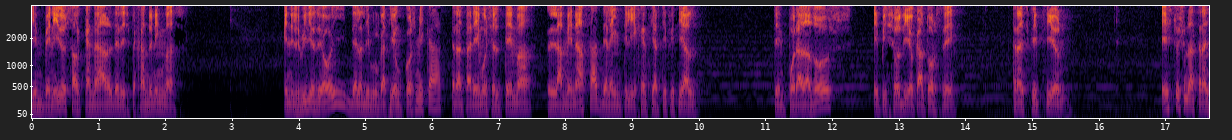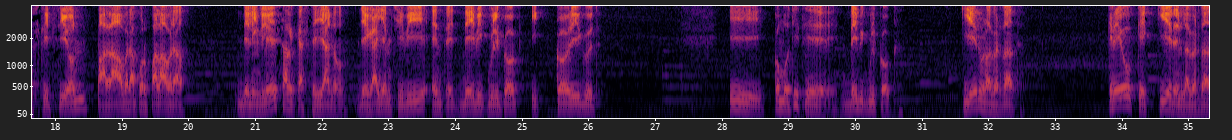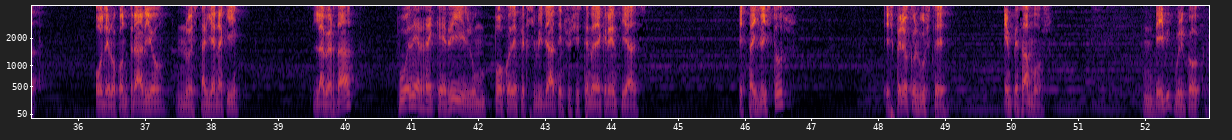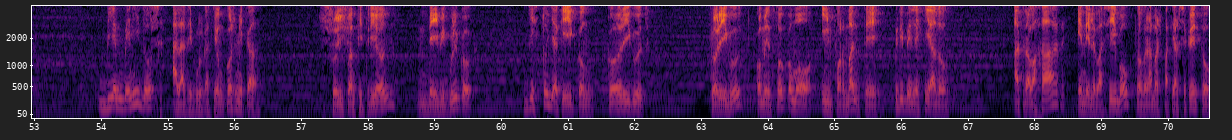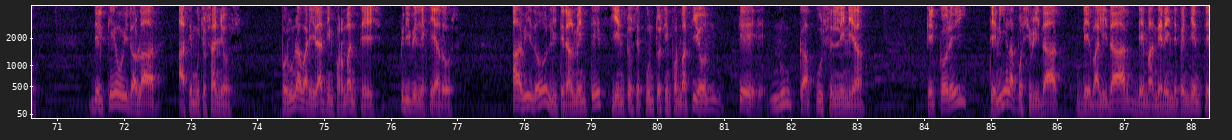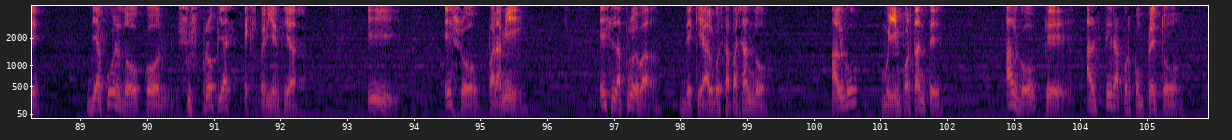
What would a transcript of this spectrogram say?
bienvenidos al canal de Despejando Enigmas. En el vídeo de hoy de la divulgación cósmica trataremos el tema La amenaza de la inteligencia artificial. Temporada 2, episodio 14. Transcripción. Esto es una transcripción palabra por palabra del inglés al castellano de MTV entre David Wilcock y Cory Good. Y como dice David Wilcock, quiero la verdad. Creo que quieren la verdad. O de lo contrario, no estarían aquí. La verdad puede requerir un poco de flexibilidad en su sistema de creencias. ¿Estáis listos? Espero que os guste. Empezamos. David Wilcock. Bienvenidos a la divulgación cósmica. Soy su anfitrión, David Wilcock, y estoy aquí con Cory Good. Cory Good comenzó como informante privilegiado a trabajar en el evasivo programa espacial secreto, del que he oído hablar hace muchos años, por una variedad de informantes privilegiados. Ha habido literalmente cientos de puntos de información que nunca puse en línea, que Corey tenía la posibilidad de validar de manera independiente, de acuerdo con sus propias experiencias. Y eso, para mí, es la prueba de que algo está pasando. Algo muy importante. Algo que altera por completo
